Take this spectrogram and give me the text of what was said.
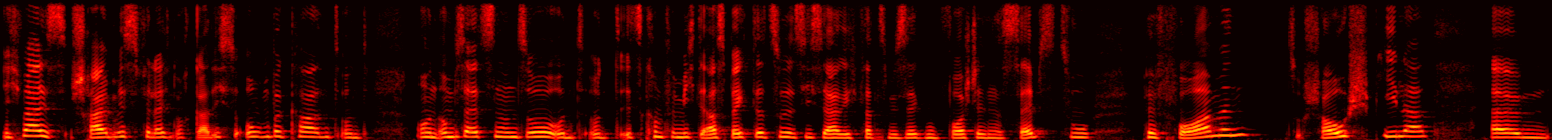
ich weiß, Schreiben ist vielleicht noch gar nicht so unbekannt und, und Umsetzen und so. Und, und jetzt kommt für mich der Aspekt dazu, dass ich sage, ich kann es mir sehr gut vorstellen, das selbst zu performen, zu Schauspielern. Ähm,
